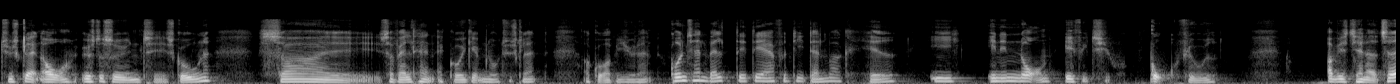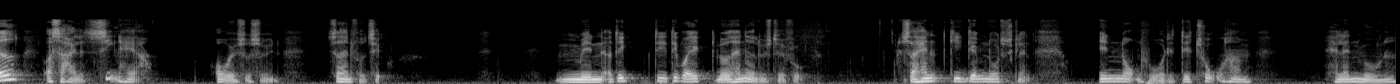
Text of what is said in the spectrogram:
Tyskland over Østersøen til Skåne, så, øh, så valgte han at gå igennem Nordtyskland og gå op i Jylland. Grunden til, at han valgte det, det er, fordi Danmark havde i en enorm effektiv, god flåde. Og hvis han havde taget og sejlet sin her over Østersøen, så havde han fået tæv. Men, og det, det, det var ikke noget, han havde lyst til at få. Så han gik igennem Nordtyskland enormt hurtigt. Det tog ham halvanden måned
